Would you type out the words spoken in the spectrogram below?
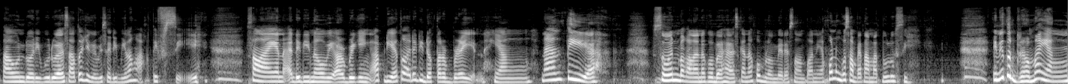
tahun 2021 juga bisa dibilang aktif sih. Selain ada di Now We Are Breaking Up, dia tuh ada di Dr. Brain yang nanti ya soon bakalan aku bahas karena aku belum beres nontonnya aku nunggu sampai tamat dulu sih ini tuh drama yang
